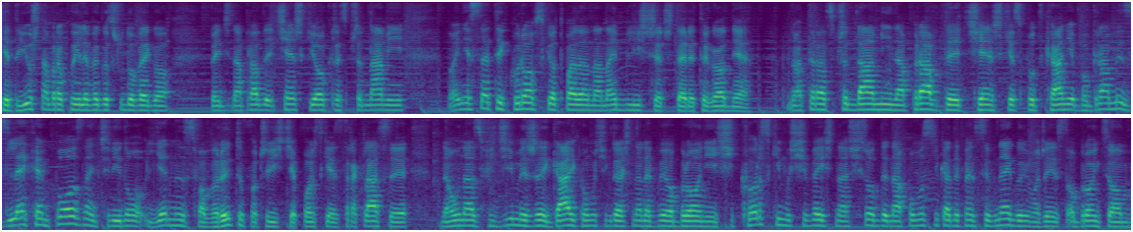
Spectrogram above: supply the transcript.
Kiedy już nam brakuje lewego skrzydłowego, będzie naprawdę ciężki okres przed nami. No i niestety Kurowski odpada na najbliższe 4 tygodnie. No a teraz przed nami naprawdę ciężkie spotkanie, bo gramy z Lechem Poznań, czyli no jednym z faworytów oczywiście polskiej ekstraklasy. No u nas widzimy, że Gajko musi grać na lewej obronie, Sikorski musi wejść na środek na pomocnika defensywnego, mimo że jest obrońcą.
